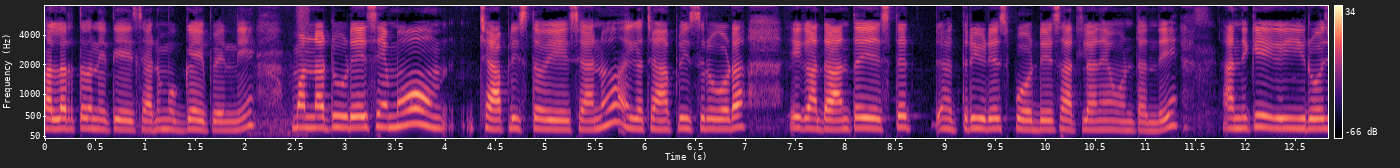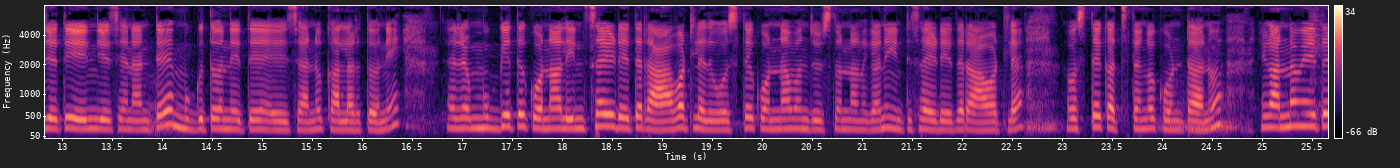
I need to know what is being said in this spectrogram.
కలర్తోనైతే వేసాను. ముగ్గు అయిపోయింది. మొన్న టూ డేస్ ఏమో చాప్లీస్తో వేసాను. ఇక చాప్లీస్లో కూడా ఇక దాంతో వేస్తే త్రీ డేస్ ఫోర్ డేస్ అట్లానే ఉంటుంది. అందుకే ఈరోజు అయితే ఏం చేశానంటే ముగ్గుతోనైతే వేసాను కలర్తోని. ముగ్గు అయితే కొనాలి. ఇంటి సైడ్ అయితే రావట్లేదు. వస్తే కొన్నామని చూస్తున్నాను కానీ ఇంటి సైడ్ అయితే రావట్లే. వస్తే ఖచ్చితంగా కొంటాను. ఇక అన్నం అయితే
